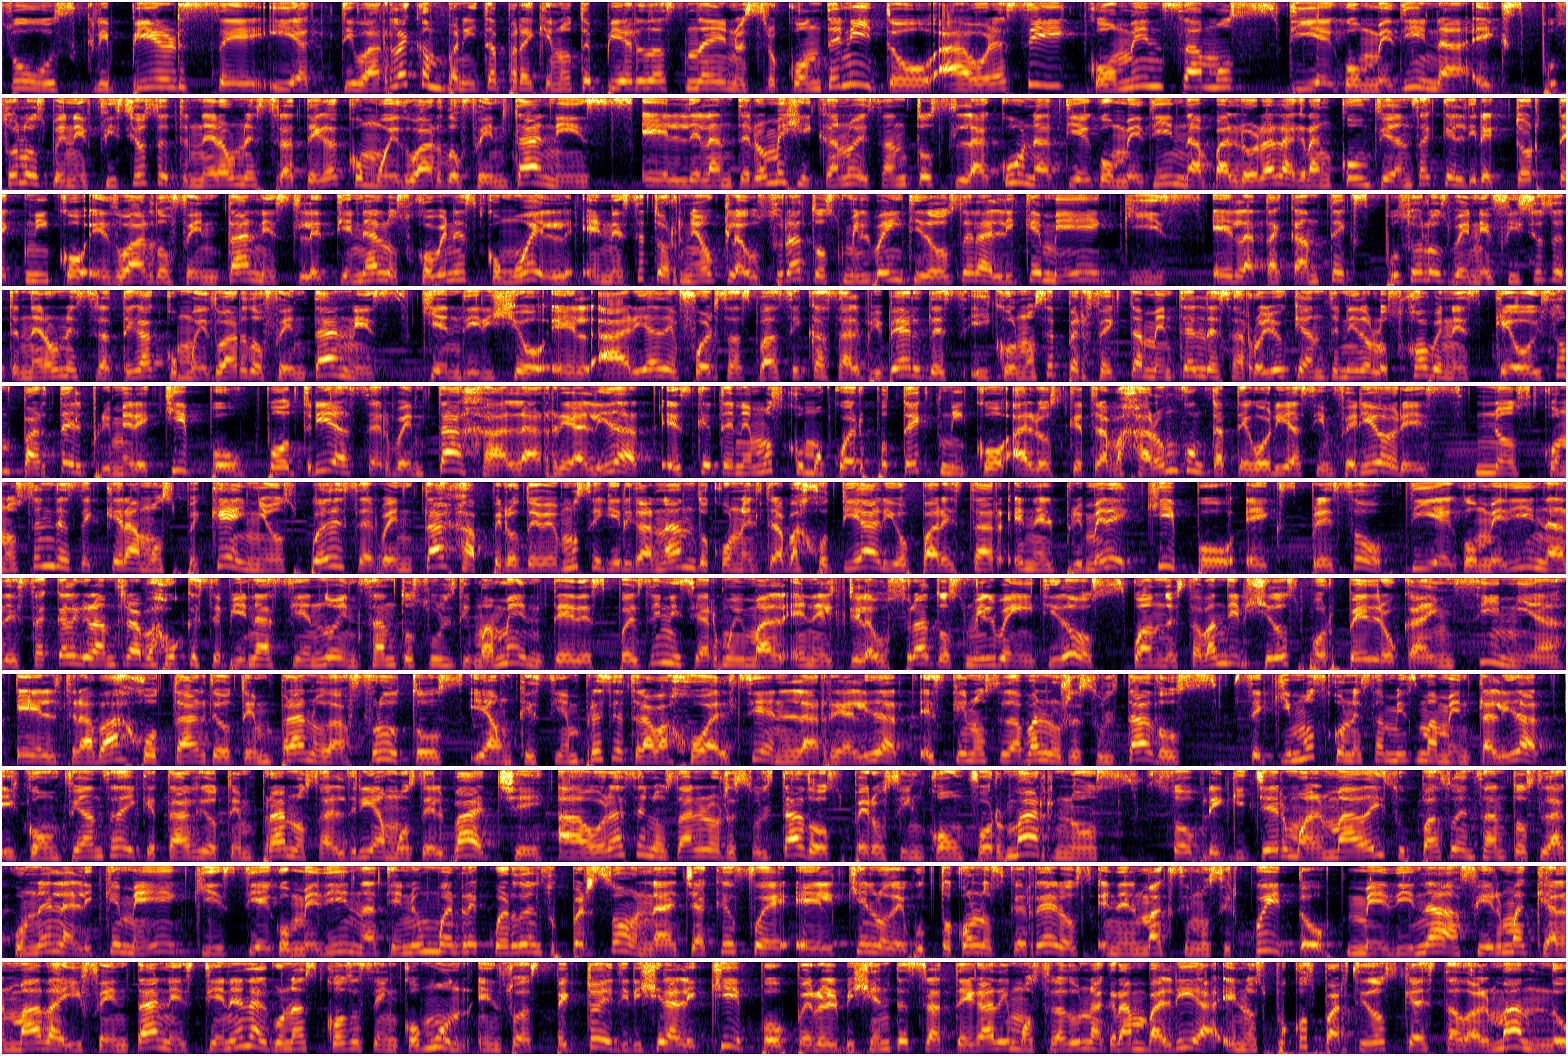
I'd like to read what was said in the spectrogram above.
suscribirse y activar la campanita para que no te pierdas nada de nuestro contenido. Ahora sí, comenzamos. Diego Medina expuso los beneficios de tener a un estratega como Eduardo Fentanes. El delantero mexicano de Santos Laguna, Diego Medina, valora la gran confianza que el director técnico Eduardo Fentanes le tiene a los jóvenes como él en este torneo clausura 2022 de la Liga MX. El atacante expuso los beneficios de tener a un estratega como Eduardo Fentanes, quien dirigió el área de fuerzas básicas albiverdes y conoce perfectamente el desarrollo que han tenido los jóvenes que hoy son parte del primer equipo. Podría ser ventaja, la realidad es que tenemos como cuerpo técnico a los que trabajaron con categorías inferiores. Nos conocen desde que éramos pequeños, puede ser ventaja, pero debemos seguir ganando con el trabajo diario para estar en el primer equipo, expresó. Diego Medina destaca el gran trabajo que se viene haciendo en Santos últimamente, después de iniciar muy mal en el clausura 2022, cuando estaban dirigidos por Pedro Caencinia. El trabajo tarde o temprano da frutos y aunque siempre se trabajó al 100, la realidad es que no se daban los resultados. Seguimos con esa misma mentalidad y confianza de que tarde o temprano saldríamos del bache. Ahora se nos dan los resultados, pero sin conformarnos. Sobre Guillermo Almada y su paso en Santos Lacuna en la Liga MX, Diego Medina tiene un buen recuerdo en su persona, ya que fue él quien lo debutó con los guerreros en el máximo circuito. Medina afirma que Almada y Fentanes tienen algunas cosas en común en su aspecto de dirigir al equipo, pero el vigente estratega ha demostrado una gran valía en los pocos partidos que ha estado al mando.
